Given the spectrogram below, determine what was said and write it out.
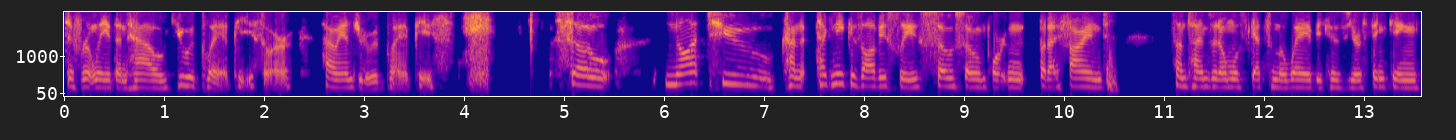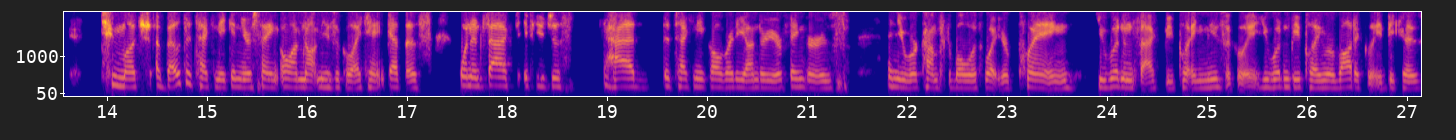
differently than how you would play a piece or how Andrew would play a piece. So, not to kind of technique is obviously so, so important, but I find sometimes it almost gets in the way because you're thinking too much about the technique and you're saying, oh, I'm not musical, I can't get this. When in fact, if you just had the technique already under your fingers and you were comfortable with what you're playing, you would in fact be playing musically. You wouldn't be playing robotically because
